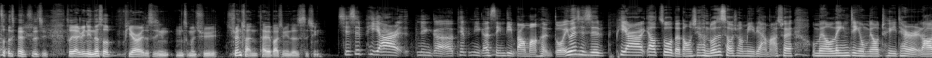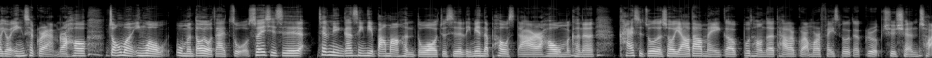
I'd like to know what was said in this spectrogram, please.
做这件事情。所以、yeah, Rini 那时候 PR 的事情，我们怎么去宣传台北八千元的事情？ 其实 PR 那个 Tiffany 跟 Cindy 帮忙很多，因为其实 PR 要做的东西很多是 social media 嘛，所以我们有 LinkedIn，我们有 Twitter，然后有 Instagram，然后中文、英文我们都有在做，所以其实 Tiffany 跟 Cindy 帮忙很多，就是里面的 post 啊，然后我们可能开始做的时候，也要到每一个不同的 Telegram 或者 Facebook 的 group 去宣传，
